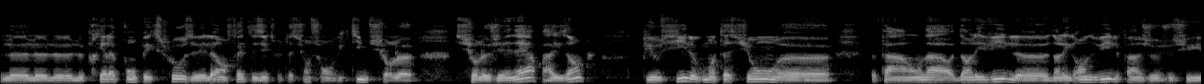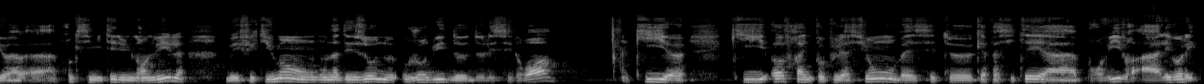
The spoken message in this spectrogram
le, le, prix à la pompe explose et là en fait les exploitations sont victimes sur le sur le GNR par exemple. Puis aussi l'augmentation, euh, enfin on a dans les villes, euh, dans les grandes villes, enfin je, suis à, proximité d'une grande ville, mais effectivement on, a des zones aujourd'hui de, laisser droit qui, euh, qui offre à une population ben, cette capacité à, pour vivre à aller voler.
